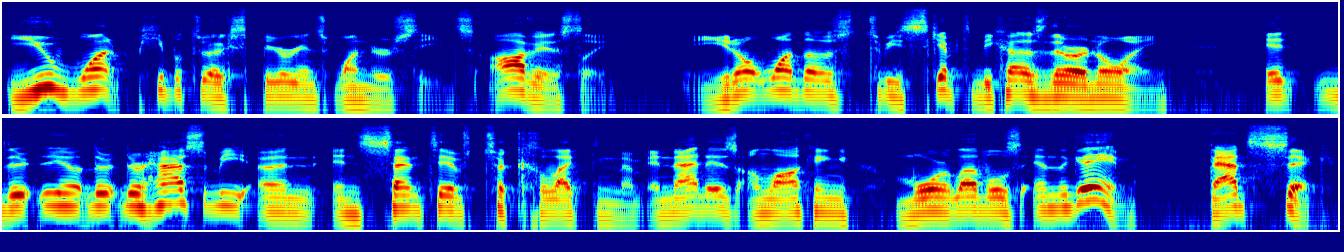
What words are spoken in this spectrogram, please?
you want people to experience Wonder Seeds, obviously. You don't want those to be skipped because they're annoying. It there, you know there, there has to be an incentive to collecting them, and that is unlocking more levels in the game. That's sick.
